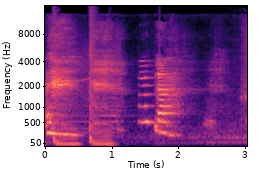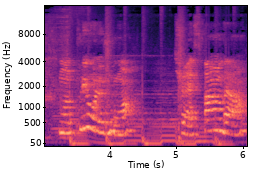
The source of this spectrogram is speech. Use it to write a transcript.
Hop là. Monte plus haut le genou. Hein. Tu restes pas en bas. hein.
